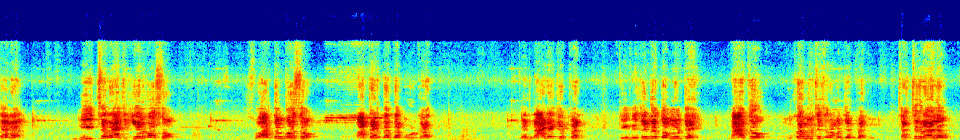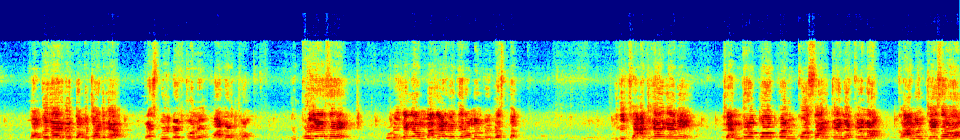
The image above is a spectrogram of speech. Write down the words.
తన నీచ రాజకీయాల కోసం స్వార్థం కోసం మాట్లాడతారు తప్ప కాదు. నేను నాడే చెప్పాను. నీ నిజంగా దమ్ముంటే నాతో ముఖాముఖి రమ్మని చెప్పాను. చర్చకు రాలేవు. దొంగదారిగా దొంగచాటుగా ప్రెస్ మీట్ పెట్టుకొని ఇప్పుడు ఇప్పటికైనా సరే నువ్వు నిజంగా మగాడు రమ్మని పిలిపిస్తాను. ఇది చేత కాదు కానీ చంద్రబాబు అని ఇంకోసారి కానీ ఎక్కడైనా కామెంట్ చేసావా?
